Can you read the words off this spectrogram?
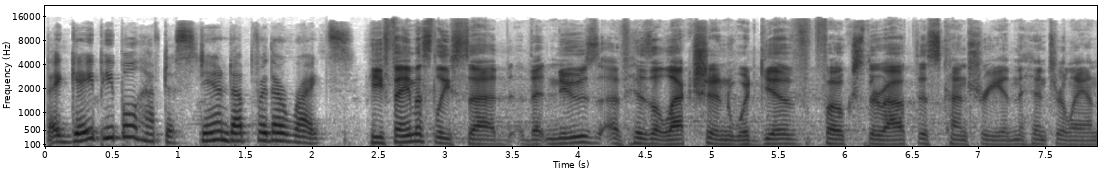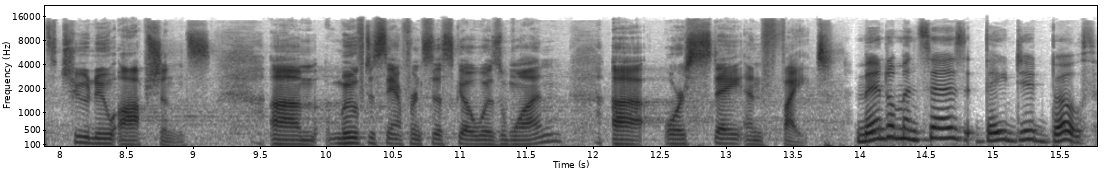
that gay people have to stand up for their rights. He famously said that news of his election would give folks throughout this country in the hinterlands two new options. Um, move to San Francisco was one, uh, or stay and fight. Mandelman says they did both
